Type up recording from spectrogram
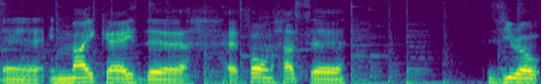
Uh, in my case, the uh, phone has uh, zero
